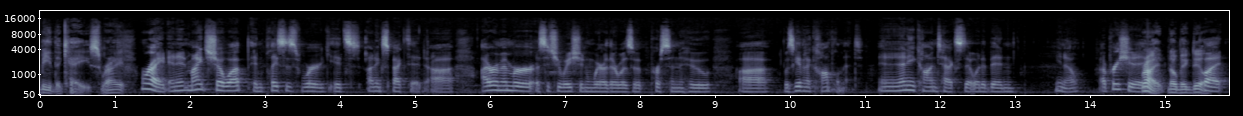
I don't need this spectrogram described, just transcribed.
be the case, right? Right, and it might show up in places where it's unexpected. Uh, I remember a situation where there was a person who uh, was given a compliment, and in any context, it would have been, you know, appreciated. Right, no big deal. But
